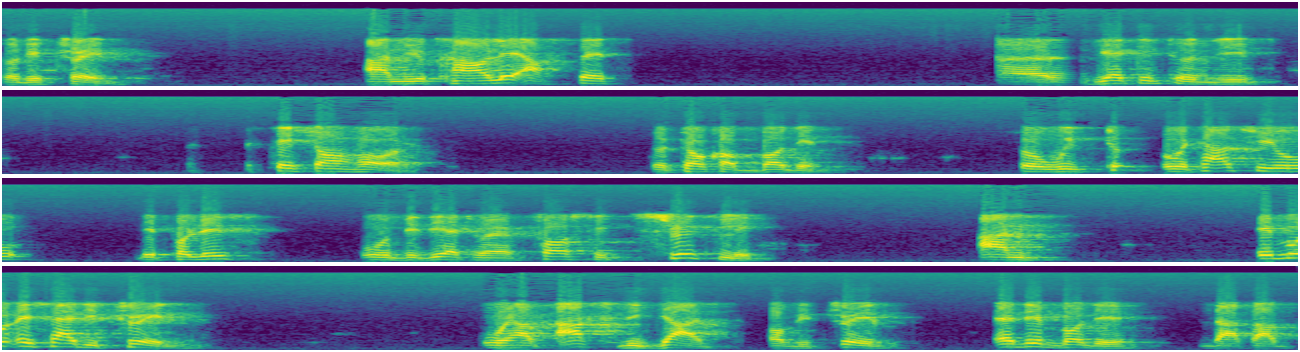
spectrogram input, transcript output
to the train. And you can only access uh, getting to the station hall to talk of boarding. So with, without you, the police will be there to enforce it strictly. And even inside the train, we have asked the guards of the train anybody that are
